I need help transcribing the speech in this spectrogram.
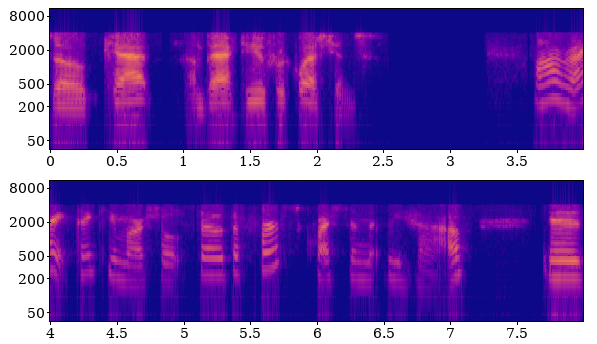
So, Kat, I'm back to you for questions. All right. Thank you, Marshall. So, the first question that we have is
